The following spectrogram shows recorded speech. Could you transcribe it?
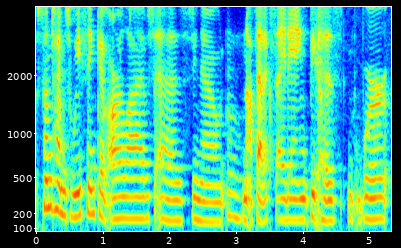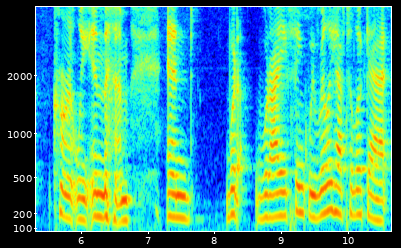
sometimes we think of our lives as you know mm. not that exciting because yeah. we're currently in them, and what what I think we really have to look at,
